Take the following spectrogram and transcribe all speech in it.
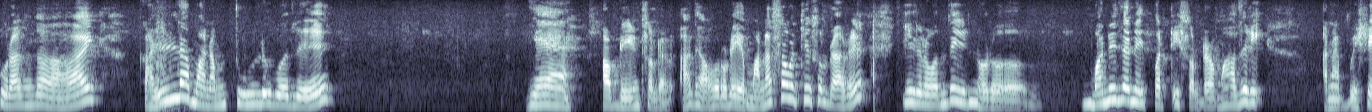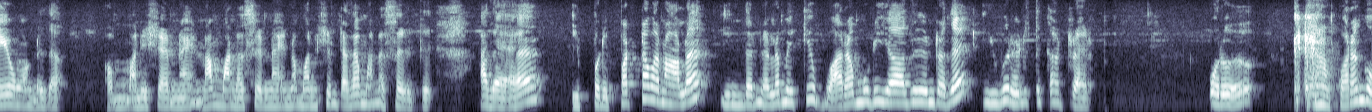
குரங்காய் கள்ள மனம் துள்ளுவது ஏன்? அப்படின்னு சொல்கிறார் அது அவருடைய மனசை வச்சு சொல்கிறாரு இதில் வந்து இன்னொரு மனிதனை பற்றி சொல்கிற மாதிரி. ஆனால் விஷயம் ஒன்று தான் மனுஷன் என்ன மனசு என்ன என்ன மனுஷன்ட்ட தான் மனசு இருக்குது அதை இப்படிப்பட்டவனால் இந்த நிலைமைக்கு வர முடியாதுன்றதை இவர் எடுத்து காட்டுறார். ஒரு குரங்கு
